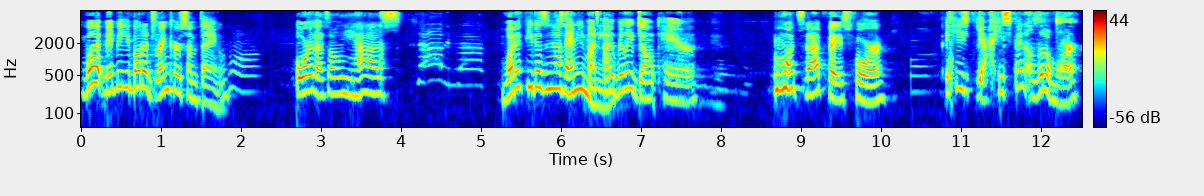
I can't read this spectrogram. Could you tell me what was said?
What? Maybe he bought a drink or something. Or that's all he has. What if he doesn't have any money? I really don't care. What's that face for? He's, yeah, he spent a little more.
